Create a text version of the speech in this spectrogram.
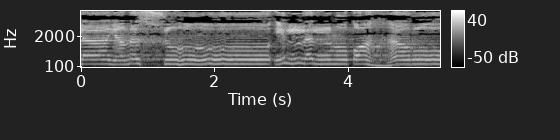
لا يمسه إلا المطهرون.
